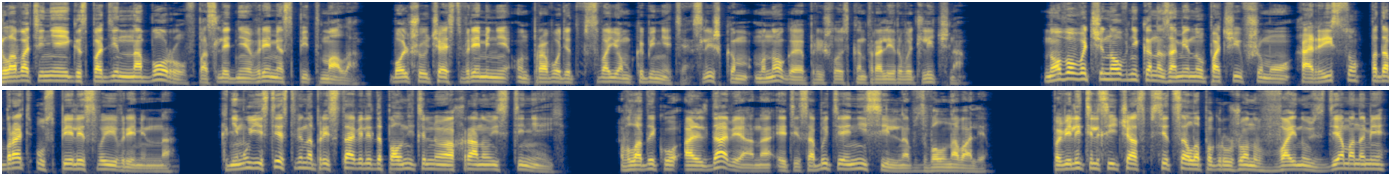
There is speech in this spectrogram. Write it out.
Глава теней господин Набору в последнее время спит мало. Большую часть времени он проводит в своем кабинете. Слишком многое пришлось контролировать лично. Нового чиновника на замену почившему Харису подобрать успели своевременно. К нему, естественно, приставили дополнительную охрану из теней. Владыку Альдавиана эти события не сильно взволновали. Повелитель сейчас всецело погружен в войну с демонами,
